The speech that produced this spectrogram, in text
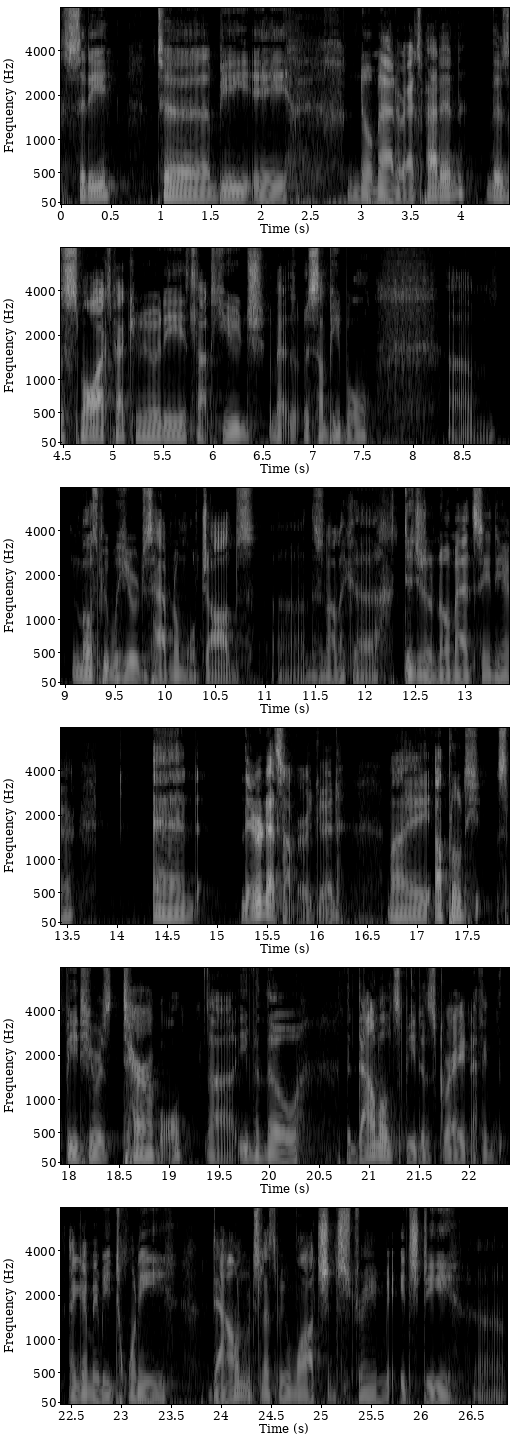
city to be a nomad or expat in. There's a small expat community. It's not huge. I met with some people. Um, most people here just have normal jobs. Uh, there's not like a digital nomad scene here. And the internet's not very good. My upload speed here is terrible, uh, even though the download speed is great. I think I get maybe 20 down, which lets me watch and stream HD, um,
